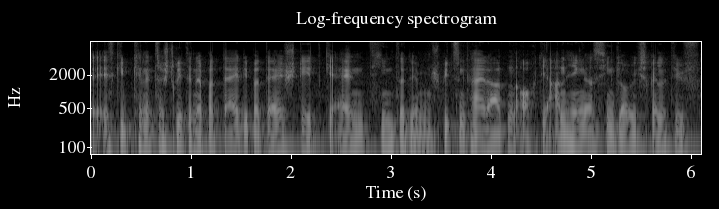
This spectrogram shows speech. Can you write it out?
es gibt keine zerstrittene Partei, die Partei steht geeint hinter dem Spitzenkandidaten. Auch die Anhänger sind, glaube ich, relativ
